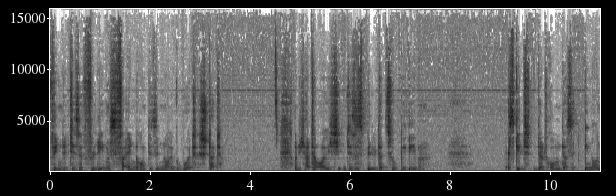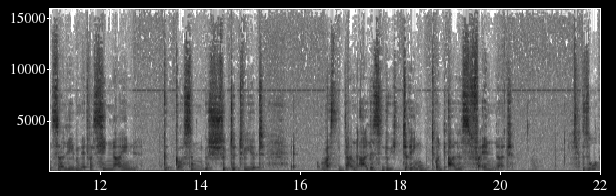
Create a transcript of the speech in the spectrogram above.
findet diese Lebensveränderung, diese Neugeburt statt. Und ich hatte euch dieses Bild dazu gegeben. Es geht darum, dass in unser Leben etwas hineingegossen, geschüttet wird, was dann alles durchdringt und alles verändert. So,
